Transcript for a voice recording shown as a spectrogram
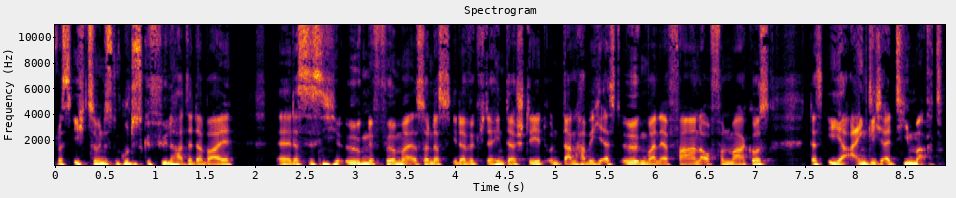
dass ich zumindest ein gutes Gefühl hatte dabei, äh, dass es nicht irgendeine Firma ist, sondern dass ihr da wirklich dahinter steht. Und dann habe ich erst irgendwann erfahren, auch von Markus, dass ihr ja eigentlich IT macht.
